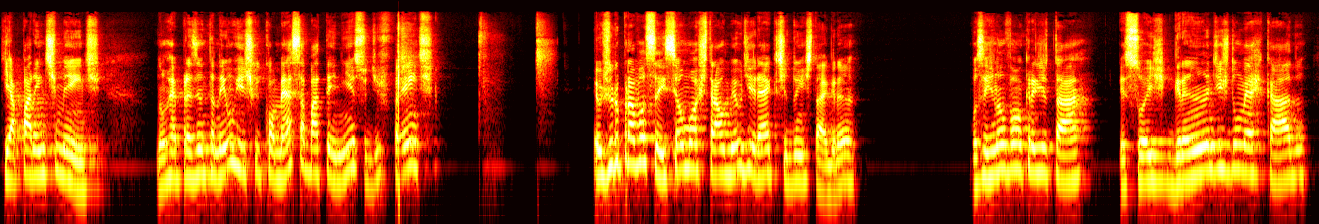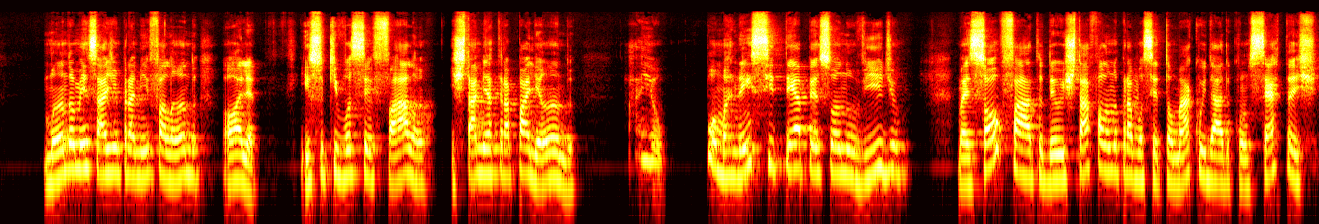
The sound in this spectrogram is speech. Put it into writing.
que aparentemente não representa nenhum risco e começa a bater nisso de frente, eu juro para vocês, se eu mostrar o meu direct do Instagram, vocês não vão acreditar. Pessoas grandes do mercado mandam mensagem para mim falando: "Olha, isso que você fala está me atrapalhando". Aí eu, Pô, mas nem citei a pessoa no vídeo. Mas só o fato de eu estar falando para você tomar cuidado com certas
